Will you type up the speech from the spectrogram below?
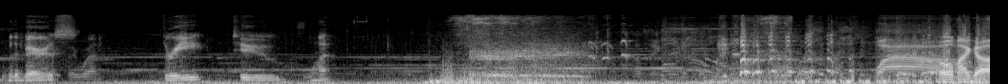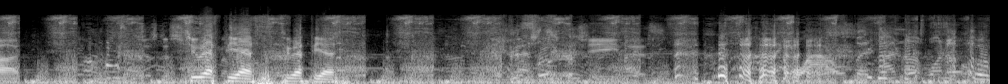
With the bears. Say when. Three, two, one. Wow. Oh my god. 2 FPS, 2 FPS. Jesus. Wow. But I'm not one of them.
